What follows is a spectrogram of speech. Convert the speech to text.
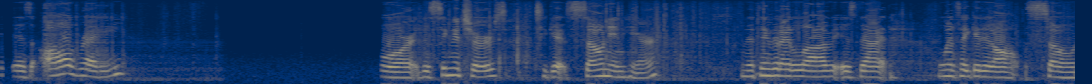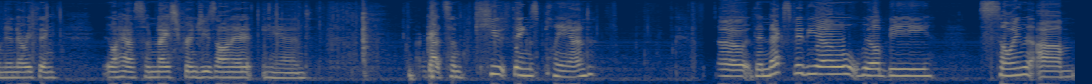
it is all ready for the signatures to get sewn in here. And the thing that I love is that once I get it all sewn and everything, it'll have some nice fringes on it and I've got some cute things planned. So the next video will be sewing the, um,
